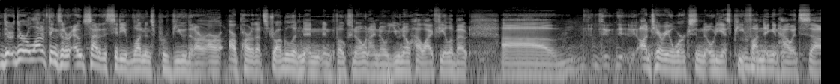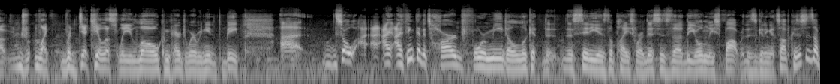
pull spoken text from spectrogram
there, there are a lot of things that are outside of the city of London's purview that are, are, are part of that struggle, and, and, and, folks know, and I know you know how I feel about uh, Ontario Works and ODSP mm-hmm. funding and how it's uh, dr- like ridiculously low compared to where we need it to be. Uh, so I, I, think that it's hard for me to look at the, the city as the place where this is the, the only spot where this is going to get solved because this is a,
